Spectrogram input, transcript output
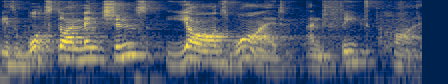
is what dimensions yards wide and feet high?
